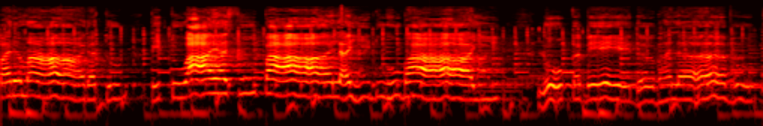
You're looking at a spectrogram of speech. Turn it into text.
परमारतु पितु आयसु दुभाई लोक वेद भल भूप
